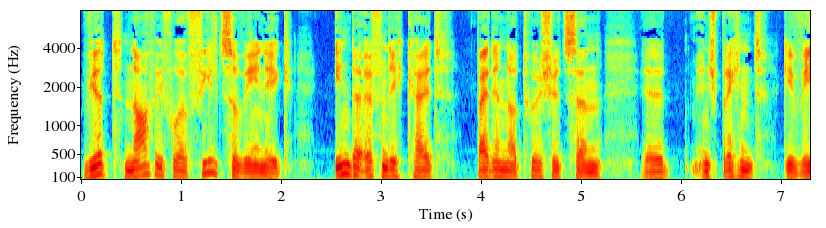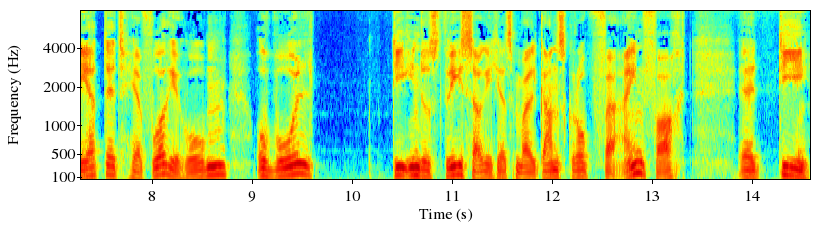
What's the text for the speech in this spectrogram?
wird nach wie vor viel zu wenig in der Öffentlichkeit bei den Naturschützern äh, entsprechend gewertet, hervorgehoben, obwohl die Industrie, sage ich jetzt mal ganz grob vereinfacht, äh, die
